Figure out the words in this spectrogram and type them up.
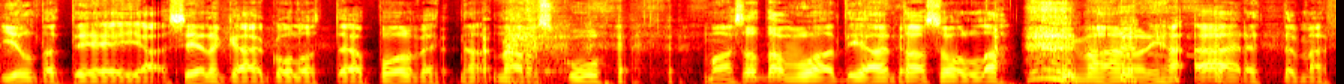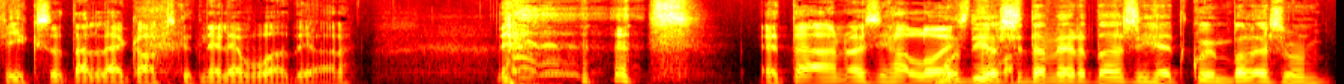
iltatee ja selkää kolottaa ja polvet na- narskuu. Mä oon satavuotiaan tasolla, niin mähän on ihan äärettömän fiksu tälleen 24-vuotiaana. että tämähän olisi ihan loistava. Mutta jos sitä vertaa siihen, että kuinka paljon sun,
